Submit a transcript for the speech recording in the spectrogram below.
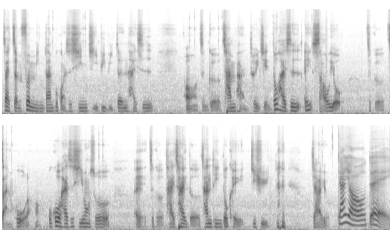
在整份名单，不管是星级、比比登还是哦整个餐盘推荐，都还是哎少有。这个斩获了哦，不过还是希望所有，哎，这个台菜的餐厅都可以继续加油，加油，对，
